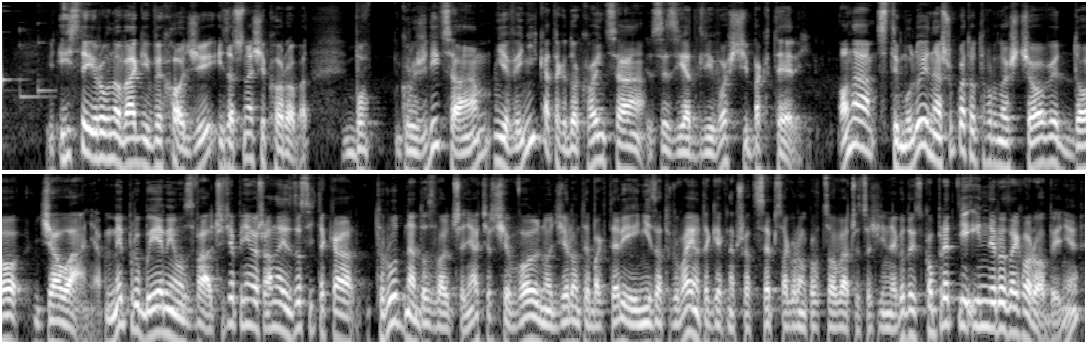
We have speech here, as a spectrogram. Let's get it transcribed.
i z tej równowagi wychodzi i zaczyna się choroba, bo gruźlica nie wynika tak do końca ze zjadliwości bakterii. Ona stymuluje nasz układ odpornościowy do działania. My próbujemy ją zwalczyć, a ponieważ ona jest dosyć taka trudna do zwalczenia, chociaż się wolno dzielą te bakterie i nie zatruwają, tak jak na przykład sepsa gronkowcowa czy coś innego, to jest kompletnie inny rodzaj choroby. Nie?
